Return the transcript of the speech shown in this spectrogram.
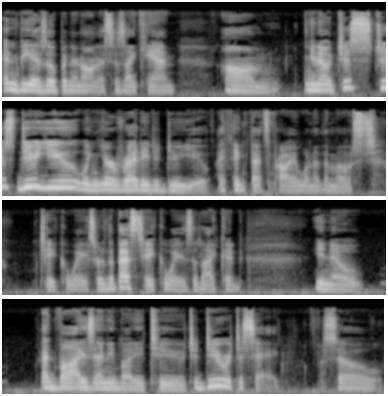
and be as open and honest as I can. Um, you know, just just do you when you're ready to do you. I think that's probably one of the most takeaways or the best takeaways that I could, you know, advise anybody to to do or to say. So,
